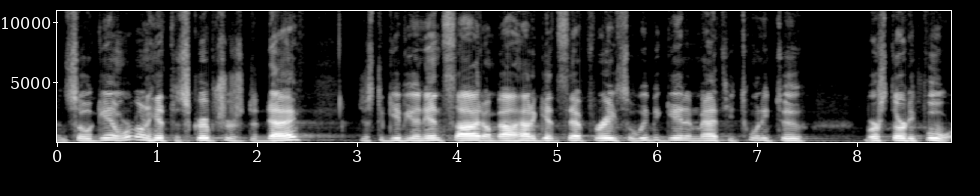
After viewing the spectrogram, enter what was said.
And so, again, we're going to hit the scriptures today just to give you an insight about how to get set free. So, we begin in Matthew 22, verse 34.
